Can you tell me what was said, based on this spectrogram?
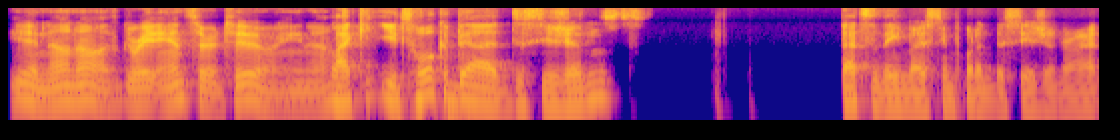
Yeah, no, no, it's a great answer too. You know, Like you talk about decisions. That's the most important decision, right?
